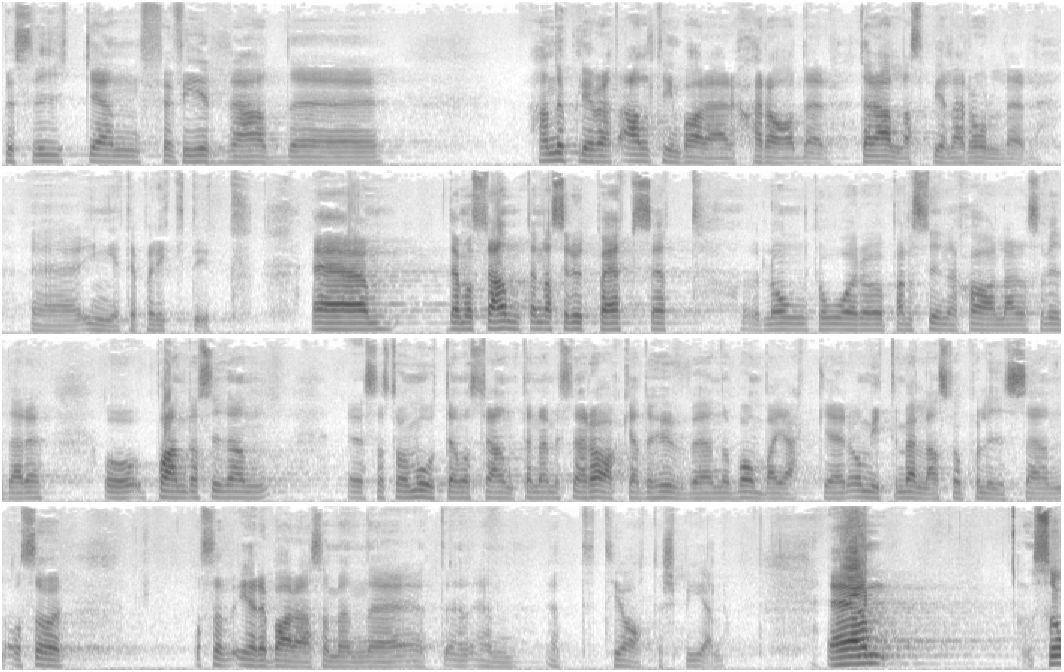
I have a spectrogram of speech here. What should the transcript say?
besviken, förvirrad. Eh, han upplever att allting bara är charader där alla spelar roller. Eh, inget är på riktigt. Eh, demonstranterna ser ut på ett sätt, långt hår och palestinasjalar och så vidare. Och på andra sidan Eh, som så står motdemonstranterna med sina rakade huvuden och bombarjackor och mittemellan står polisen och så, och så är det bara som en, eh, ett, en, ett teaterspel. Ehm, så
